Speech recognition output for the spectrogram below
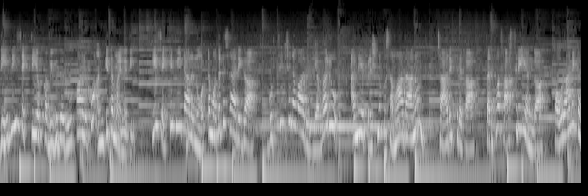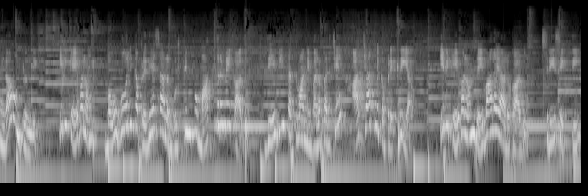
దేవీ శక్తి యొక్క వివిధ రూపాలకు అంకితమైనది ఈ శక్తి పీఠాలను మొట్టమొదటిసారిగా గుర్తించిన వారు ఎవరు అనే ప్రశ్నకు సమాధానం చారిత్రక తత్వశాస్త్రీయంగా పౌరాణికంగా ఉంటుంది. ఇవి కేవలం భౌగోళిక ప్రదేశాల గుర్తింపు మాత్రమే కాదు దేవీ తత్వాన్ని బలపరిచే ఆధ్యాత్మిక ప్రక్రియ. ఇవి కేవలం దేవాలయాలు కాదు శ్రీశక్తి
